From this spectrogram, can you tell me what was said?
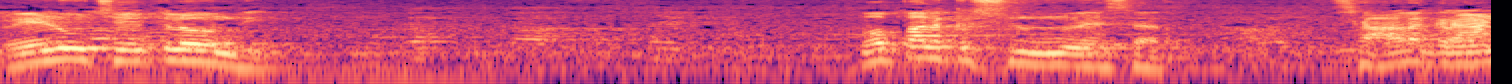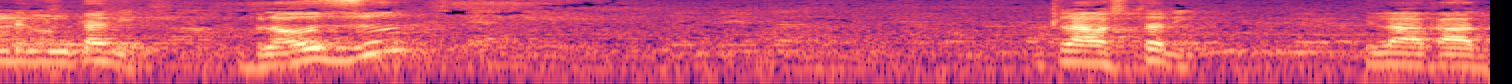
వేణువు చేతిలో ఉంది. గోపాలకృష్ణుడు వేశారు. చాలా గ్రాండ్గా ఉంటుంది. బ్లౌజు ఇట్లా వస్తుంది. ఇలా కాదు.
